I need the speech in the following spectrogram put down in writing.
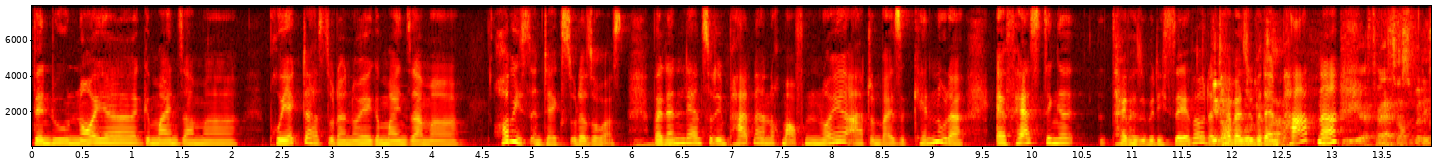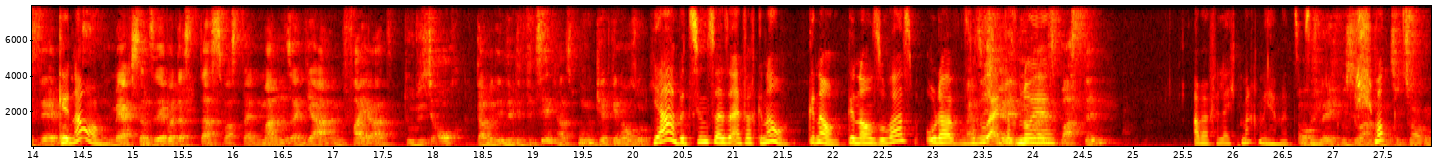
wenn du neue gemeinsame Projekte hast oder neue gemeinsame Hobbys entdeckst oder sowas. Mhm. Weil dann lernst du den Partner nochmal auf eine neue Art und Weise kennen oder erfährst Dinge teilweise über dich selber oder Genau, teilweise über deinen sagen, Partner. Du erfährst was über dich selber. Genau. Und merkst dann selber, dass das, was dein Mann seit Jahren feiert, du dich auch damit identifizieren kannst. Umgekehrt genauso. Ja, beziehungsweise einfach genau, genau, genau sowas. Oder wo Also du ich einfach neue. basteln, Aber vielleicht machen wir ja mal aber zusammen. vielleicht musst du anfangen zu zocken.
